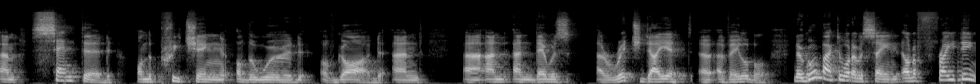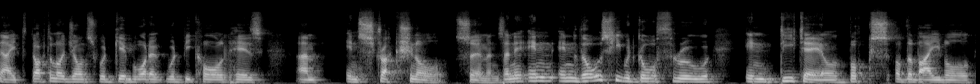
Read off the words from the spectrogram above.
um, centered on the preaching of the Word of God, and uh, and and there was a rich diet uh, available. Now, going back to what I was saying, on a Friday night, Dr. Lloyd Jones would give what would be called his um, instructional sermons. And in, in those, he would go through in detail books of the Bible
